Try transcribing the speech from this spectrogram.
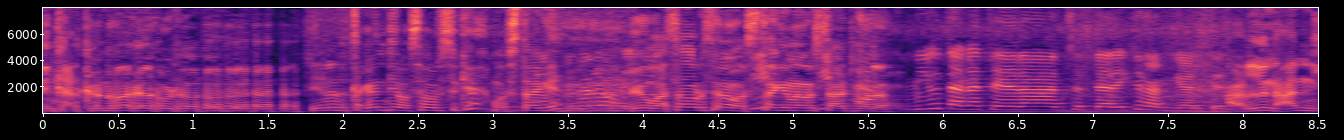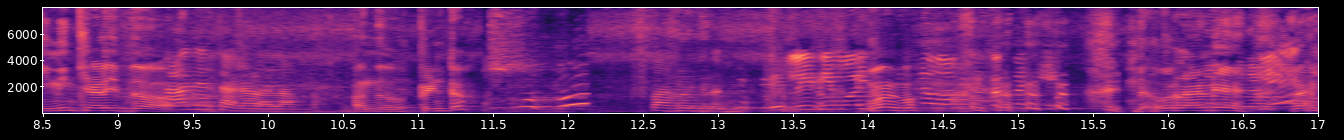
ನೀನ್ ಕರ್ಕೊಂಡು ಹೋಗಲ್ಲ ಬಿಡು. ಏನಾದ್ರು ತಗಂತೀಯ ಹೊಸ ವರ್ಷಕ್ಕೆ? ಹೊಸದಾಗಿ? ನೀವು ಹೊಸ ವರ್ಷ ಹೊಸದಾಗಿ ಏನಾದ್ರು ಸ್ಟಾರ್ಟ್ ಮಾಡು. ನೀವು ತಗತ್ತೀರಾ ಅನ್ಸುತ್ತೆ ಅದಕ್ಕೆ ನನ್ಗೆ ಹೇಳ್ತೀನಿ ಅಲ್ಲ ನಾನ್ ನಿನ್ನ ಕೇಳಿದ್ದು. ನಾನೇನ್ ತಗೊಳಲ್ಲ ಅಪ್ಪ. ಒಂದು ಪಿಂಟು. ದೌರಾಣಿ ನನ್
